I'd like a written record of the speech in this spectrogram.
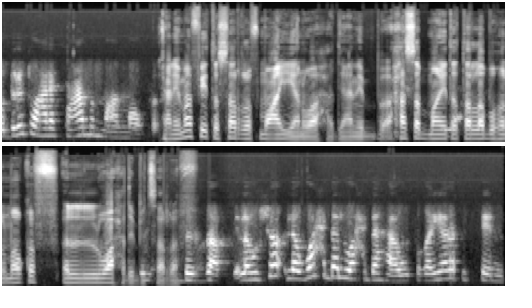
قدرته على التعامل مع الموقف. يعني ما في تصرف معين واحد يعني حسب ما يتطلبه الموقف الواحد بيتصرف. بالظبط لو شا... لو واحدة لوحدها وصغيرة في السن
